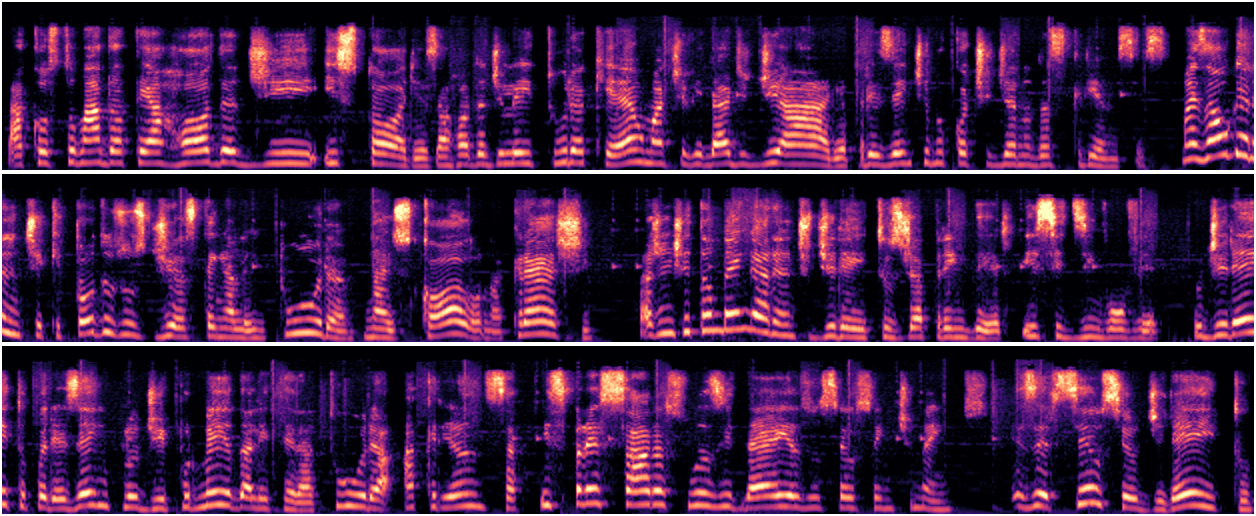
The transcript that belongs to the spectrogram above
acostumada a ter a roda de histórias, a roda de leitura, que é uma atividade diária, presente no cotidiano das crianças. Mas ao garantir que todos os dias tenha leitura na escola ou na creche, a gente também garante direitos de aprender e se desenvolver. O direito, por exemplo, de, por meio da literatura, a criança expressar as suas ideias, os seus sentimentos. Exercer o seu direito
